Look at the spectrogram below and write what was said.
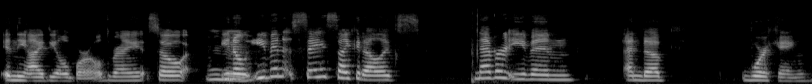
in the ideal world, right? So, mm-hmm. you know, mm-hmm. even say psychedelics never even end up working,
